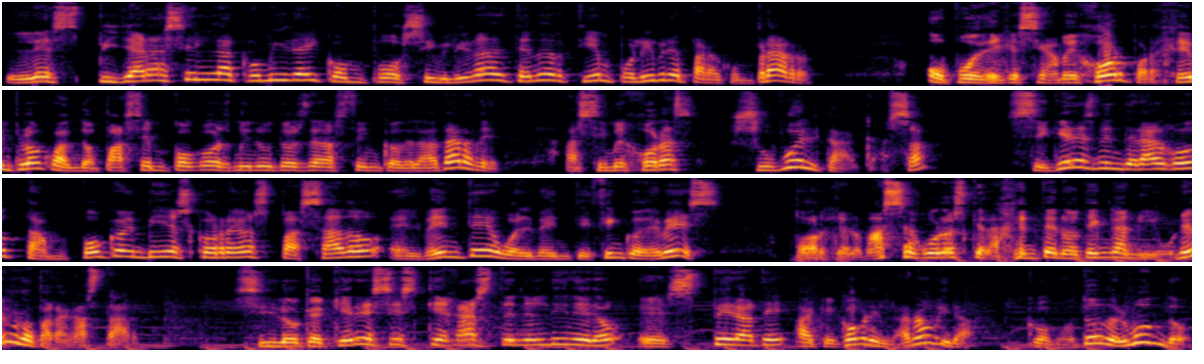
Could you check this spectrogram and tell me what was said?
Les pillarás en la comida y con posibilidad de tener tiempo libre para comprar. O puede que sea mejor, por ejemplo, cuando pasen pocos minutos de las 5 de la tarde. Así mejoras su vuelta a casa. Si quieres vender algo, tampoco envíes correos pasado el 20 o el 25 de mes, porque lo más seguro es que la gente no tenga ni un euro para gastar. Si lo que quieres es que gasten el dinero, espérate a que cobren la nómina, como todo el mundo.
